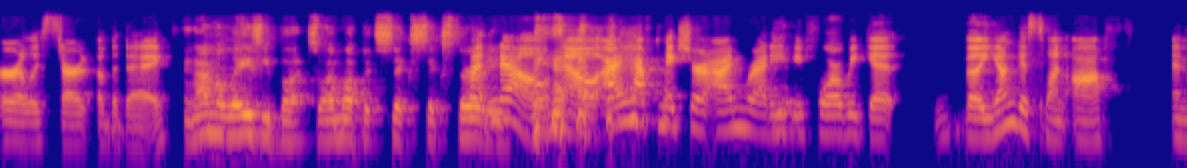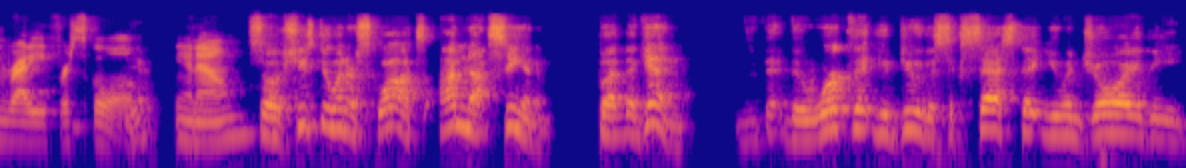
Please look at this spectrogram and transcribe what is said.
early start of the day. And I'm a lazy butt, so I'm up at six six thirty. But no, no, I have to make sure I'm ready before we get the youngest one off and ready for school. Yeah. You know. So if she's doing her squats, I'm not seeing them. But again, the, the work that you do, the success that you enjoy, the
